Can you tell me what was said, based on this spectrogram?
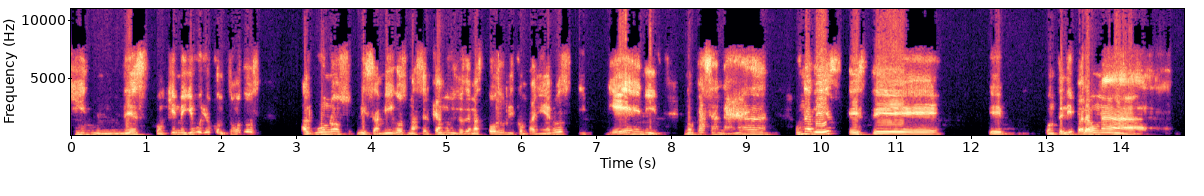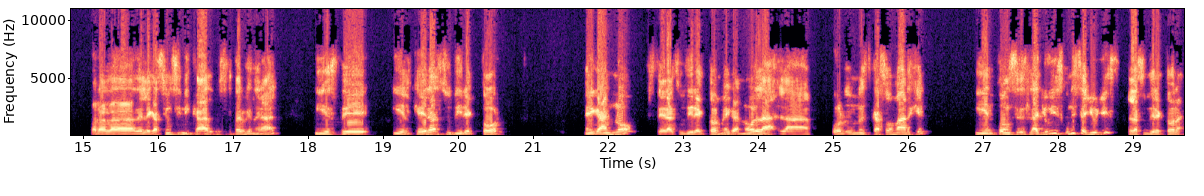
quién es, con quién me llevo yo con todos, algunos mis amigos más cercanos y los demás todos mis compañeros, y bien, y no pasa nada. Una vez, este, eh, contení para una, para la delegación sindical, el secretario general, y este, y el que era su director, me ganó, este era su director, me ganó la, la, por un escaso margen, y entonces la Yuyis, ¿conoce a Yuyis, la subdirectora?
